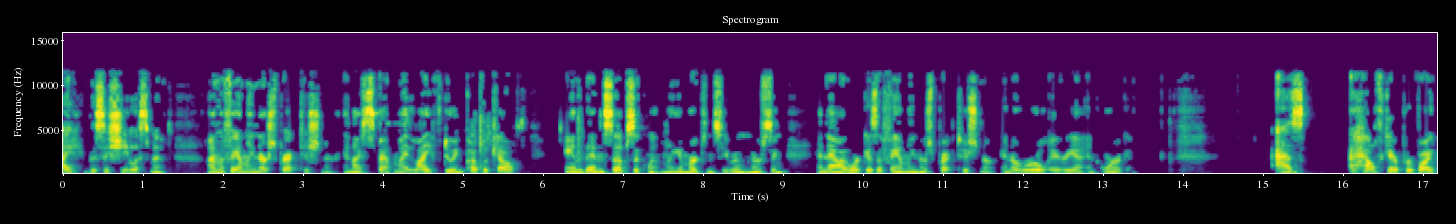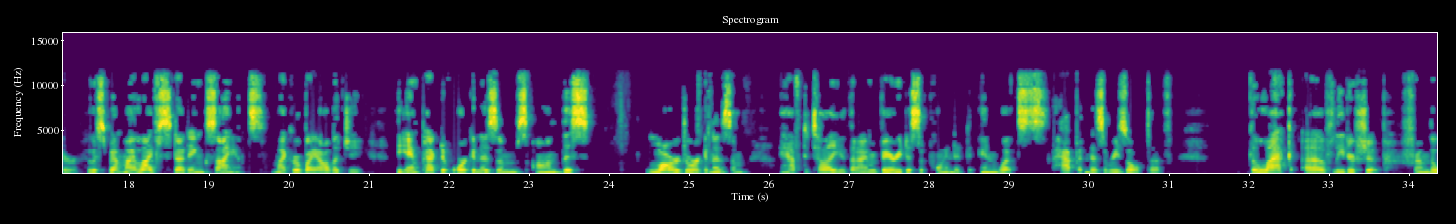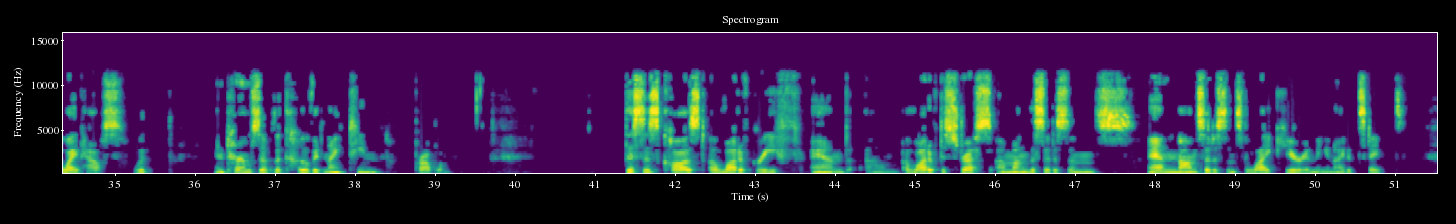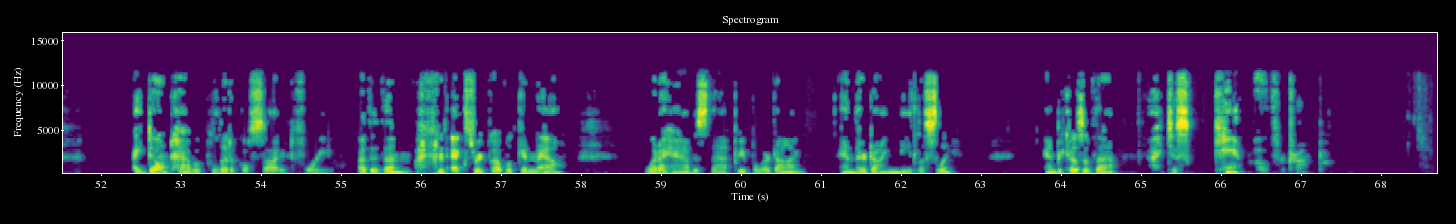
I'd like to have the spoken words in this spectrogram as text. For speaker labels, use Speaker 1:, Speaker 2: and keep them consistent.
Speaker 1: Hi, this is Sheila Smith. I'm a family nurse practitioner and I've spent my life doing public health and then subsequently emergency room nursing. And now I work as a family nurse practitioner in a rural area in Oregon. As a healthcare provider who has spent my life studying science, microbiology, the impact of organisms on this large organism, have to tell you that I'm very disappointed in what's happened as a result of the lack of leadership from the White House with in terms of the COVID-19 problem. This has caused a lot of grief and um, a lot of distress among the citizens and non-citizens alike here in the United States. I don't have a political side for you other than I'm an ex-Republican now. What I have is that people are dying and they're dying needlessly. And because of that, I just can't vote for Trump.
